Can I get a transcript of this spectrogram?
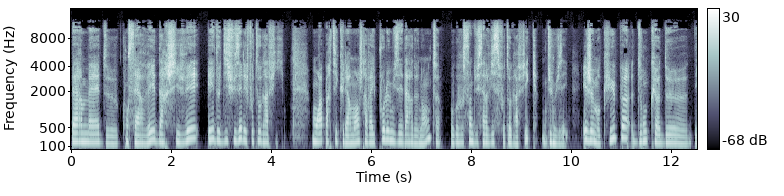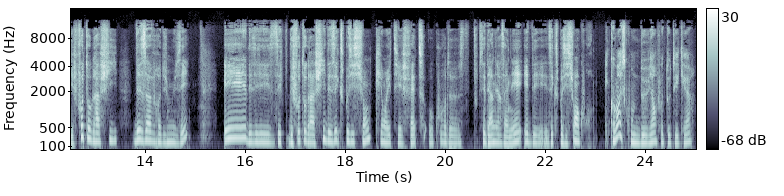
permet de conserver, d'archiver et de diffuser les photographies. Moi particulièrement, je travaille pour le musée d'art de Nantes au sein du service photographique du musée et je m'occupe donc de des photographies des œuvres du musée et des, des, photographies des expositions qui ont été faites au cours de toutes ces dernières années et des expositions en cours. Et comment est-ce qu'on devient photothécaire?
